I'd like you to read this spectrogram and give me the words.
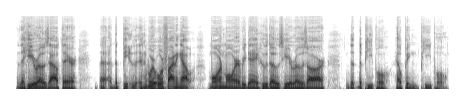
The heroes out there, uh, the we're we're finding out more and more every day who those heroes are. The the people helping people.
